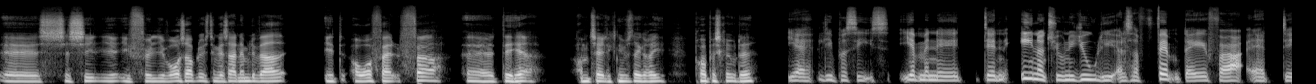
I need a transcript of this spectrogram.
Øh, Cecilie, ifølge vores oplysninger, så har nemlig været et overfald før øh, det her omtalte knivstikkeri. Prøv at beskrive det. Ja, lige præcis. Jamen, øh, den 21. juli, altså fem dage før, at øh,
